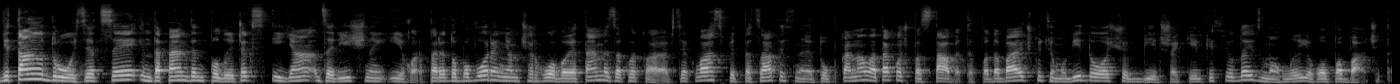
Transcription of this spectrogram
Вітаю, друзі! Це Independent Politics і я Зарічний Ігор. Перед обговоренням чергової теми закликаю всіх вас підписатись на YouTube канал, а також поставити вподобаєчку цьому відео, щоб більша кількість людей змогли його побачити.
